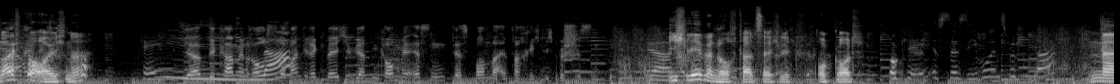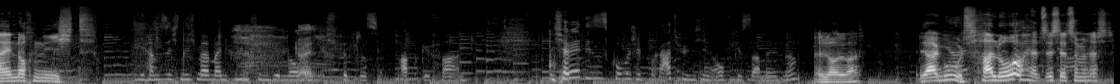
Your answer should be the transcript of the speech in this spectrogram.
Läuft bei euch, ne? Hey, Ja, wir kamen raus, na? da waren direkt welche, wir hatten kaum mehr Essen, der Spawn war einfach richtig beschissen. Ja, Ich lebe noch tatsächlich. Oh Gott. Okay, ist der Sebo inzwischen da? Nein, noch nicht. Die haben sich nicht mal mein Hühnchen genommen. Geil. Ich finde das abgefahren. Ich habe ja dieses komische Brathühnchen aufgesammelt, ne? Lol, was? Ja gut, hallo, jetzt ist ja zumindest...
